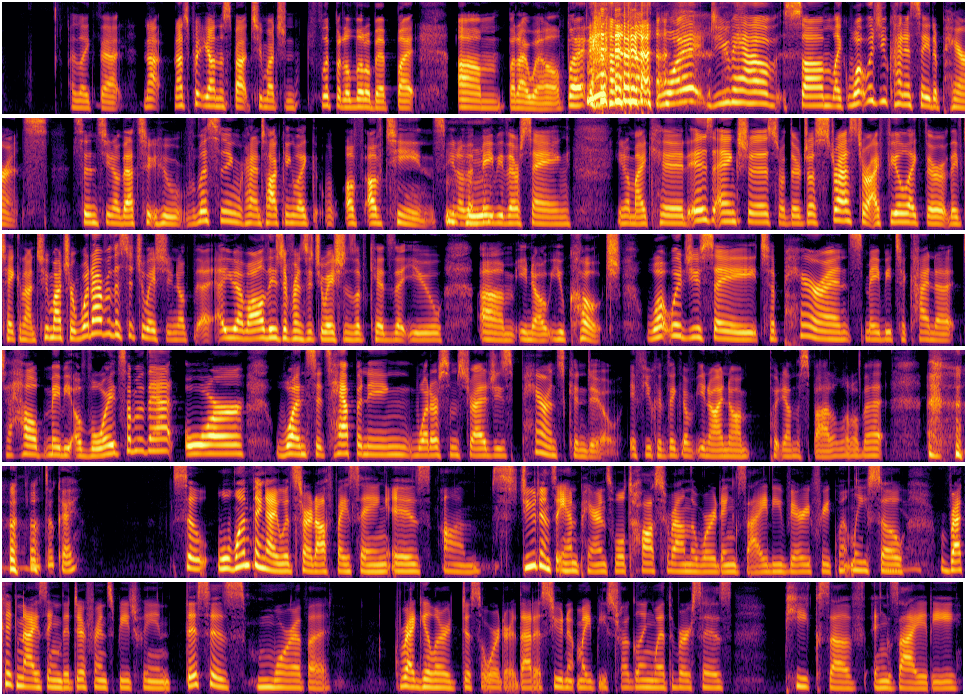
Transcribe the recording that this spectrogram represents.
I like that. Not not to put you on the spot too much and flip it a little bit, but um, but I will. But what do you have some like? What would you kind of say to parents since you know that's who, who listening we're kind of talking like of, of teens you know that maybe they're saying you know my kid is anxious or they're just stressed or i feel like they're they've taken on too much or whatever the situation you know you have all these different situations of kids that you um, you know you coach. What would you say to parents maybe to kind of to help maybe avoid some of that? Or once it's happening what are some strategies parents can do? If you can think of you know i know i'm putting you on the spot a little bit. It's okay. So, well, one thing I would start off by saying is um, students and parents will toss around the word anxiety very frequently. So, recognizing the difference between this is more of a regular disorder that a student might be struggling with versus peaks of anxiety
